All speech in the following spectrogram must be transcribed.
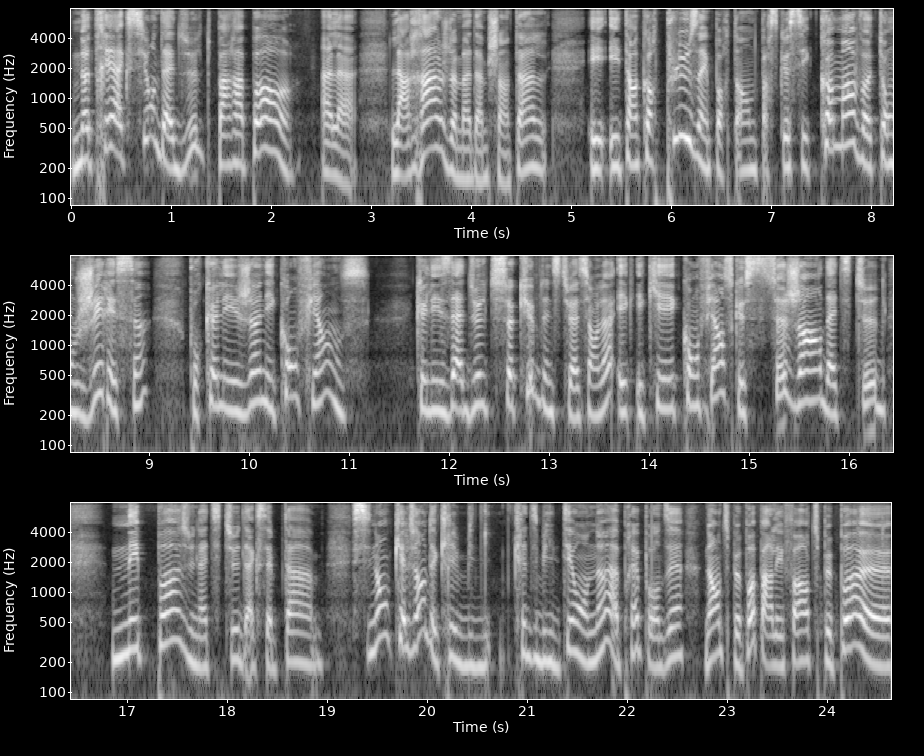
Notre réaction d'adulte par rapport à la, rage de Madame Chantal est, est encore plus importante parce que c'est comment va-t-on gérer ça pour que les jeunes aient confiance que les adultes s'occupent d'une situation-là et, et aient confiance que ce genre d'attitude n'est pas une attitude acceptable. Sinon, quel genre de crédibil- crédibilité on a après pour dire non, tu peux pas parler fort, tu peux pas euh,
